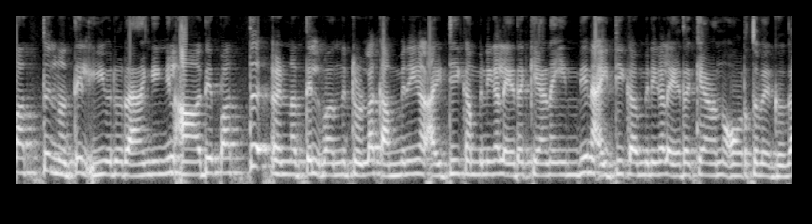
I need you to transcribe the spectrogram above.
പത്ത് എണ്ണത്തിൽ ഈ ഒരു റാങ്കിങ്ങിൽ ആദ്യ പത്ത് എണ്ണത്തിൽ വന്നിട്ടുള്ള കമ്പനികൾ ഐ ടി കമ്പനികൾ ഏതൊക്കെയാണ്? ഇന്ത്യൻ ഐ ടി കമ്പനികൾ ഏതൊക്കെയാണെന്ന് ഓർത്തു വെക്കുക.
